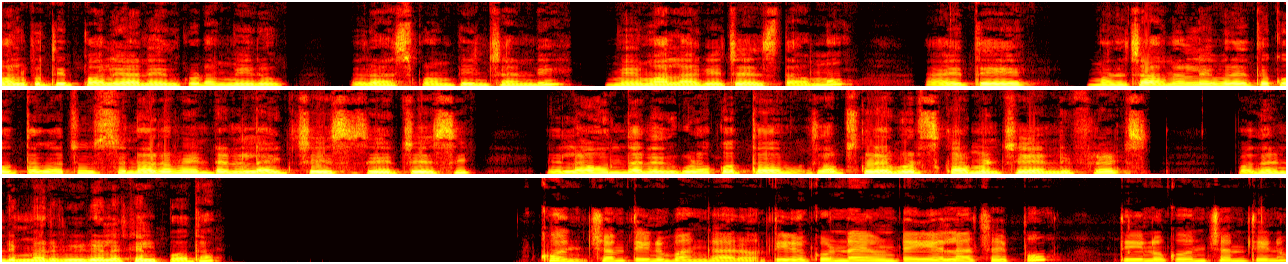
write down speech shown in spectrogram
మలుపు తిప్పాలి అనేది కూడా మీరు రాసి పంపించండి మేము అలాగే చేస్తాము. అయితే మన ఛానల్ ఎవరైతే కొత్తగా చూస్తున్నారో వెంటనే లైక్ చేసి షేర్ చేసి ఎలా ఉంది అనేది కూడా కొత్త సబ్స్క్రైబర్స్ కామెంట్ చేయండి ఫ్రెండ్స్ పదండి మరి వీడియోలోకి వెళ్ళిపోదాం. కొంచెం తిను బంగారం తినకుండా ఉంటే ఎలా చెప్పు? తిను కొంచెం తిను.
